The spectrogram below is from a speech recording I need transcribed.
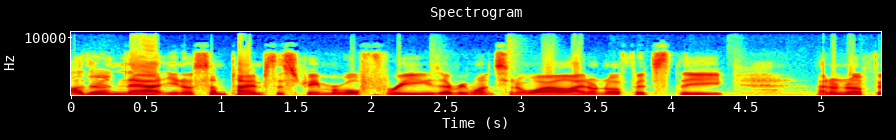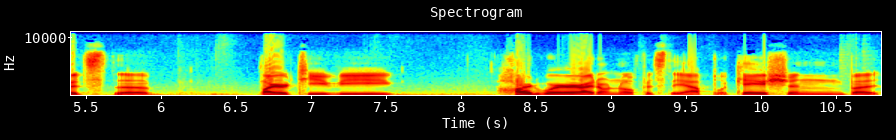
Other than that, you know, sometimes the streamer will freeze every once in a while. I don't know if it's the, I don't know if it's the Fire TV hardware. I don't know if it's the application, but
